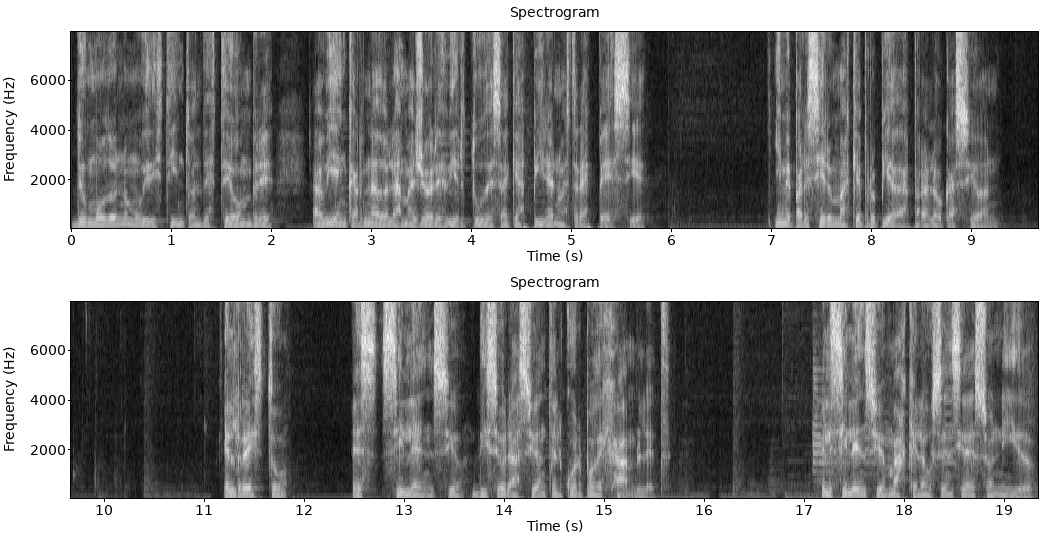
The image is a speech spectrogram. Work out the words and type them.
de un modo no muy distinto al de este hombre, había encarnado las mayores virtudes a que aspira nuestra especie y me parecieron más que apropiadas para la ocasión. El resto es silencio, dice Horacio ante el cuerpo de Hamlet. El silencio es más que la ausencia de sonido.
